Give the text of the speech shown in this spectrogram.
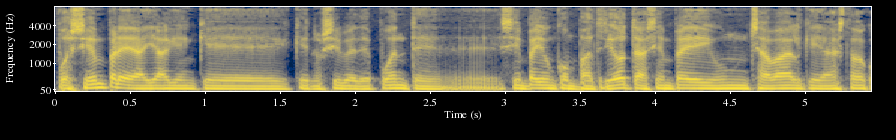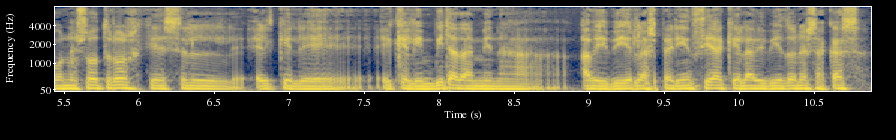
Pues siempre hay alguien que, que nos sirve de puente, eh, siempre hay un compatriota, siempre hay un chaval que ha estado con nosotros que es el, el que, le, el que le invita también a, a vivir la experiencia que él ha vivido en esa casa.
